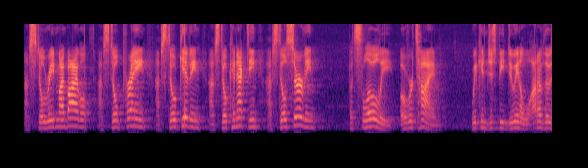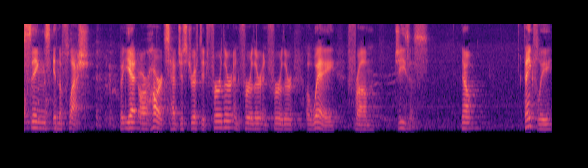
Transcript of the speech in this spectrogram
I'm still reading my Bible, I'm still praying, I'm still giving, I'm still connecting, I'm still serving. But slowly, over time, we can just be doing a lot of those things in the flesh. But yet, our hearts have just drifted further and further and further away from Jesus. Now, Thankfully,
